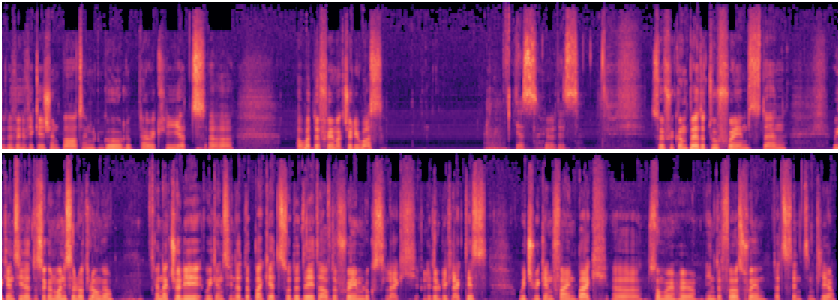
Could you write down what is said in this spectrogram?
the verification part and go look directly at uh, what the frame actually was. Yes, here it is. So if we compare the two frames, then we can see that the second one is a lot longer. And actually, we can see that the packet, so the data of the frame looks like a little bit like this, which we can find back uh, somewhere here in the first frame that's sent in clear.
